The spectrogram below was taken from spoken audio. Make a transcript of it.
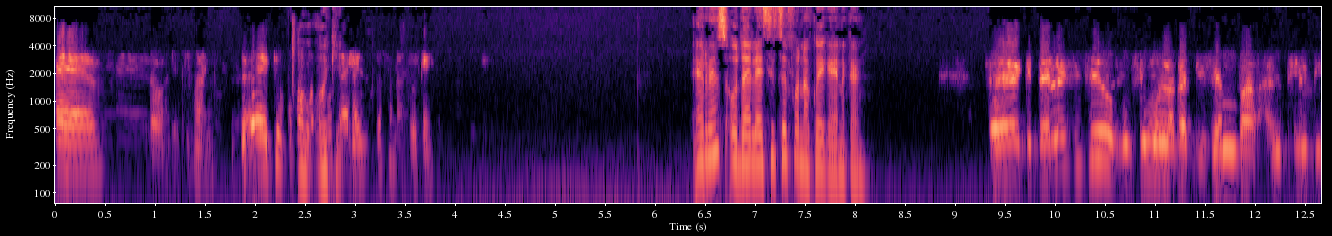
Um, no, it's fine. Oh, okay. e erens o dialysitse for nako e kae kang eh ke dialysis o simolola ka december until di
